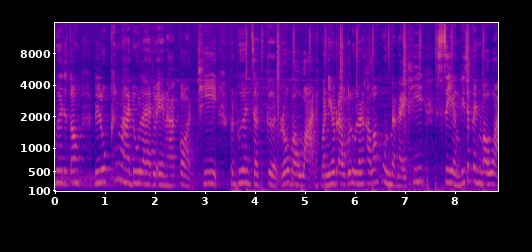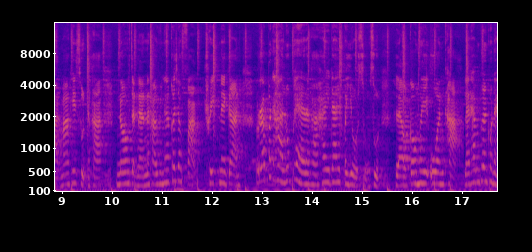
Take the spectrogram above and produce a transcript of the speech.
เพื่อนๆ จะต้องลุกขึ้นมาดูแลตัวเองนะคะ ก่อนที่เพื่อนๆ จะเกิดโรคเบาหวาน วันนี้เราก็รู้แล้วนะคะว่าหุ่นแบบไหนที่เสี่ยงที่จะเป็นเบาหวานมากที่สุดนะคะ นอกจากนั้นนะคะวินาก็จะฝากทริคในการรับประทานลูกแพรนะคะ ให้ได้ประโยชน์สูงสุด แล้วก็ไม่อ้วนค่ะ และถ้าเพื่อนๆ คนไหน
